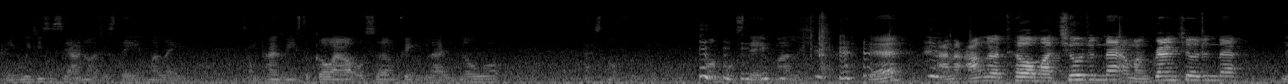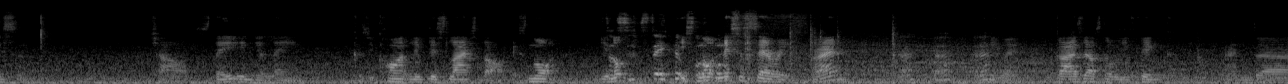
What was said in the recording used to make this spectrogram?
And he always used to say, I know how to stay in my lane. Sometimes we used to go out or certain things, be like, you know what? That's not for me. I'm going to stay in my. Yeah? And I'm going to tell my children that and my grandchildren that. Listen, child, stay in your lane. Because you can't live this lifestyle. It's not, you're Not not, sustainable. it's not necessary, right? Anyway, guys, let us know what you think, and uh,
